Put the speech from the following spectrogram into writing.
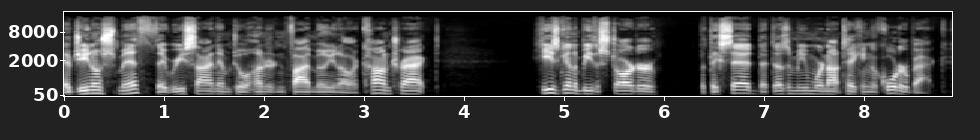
They have Geno Smith. They re signed him to a $105 million contract. He's going to be the starter, but they said that doesn't mean we're not taking a quarterback.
